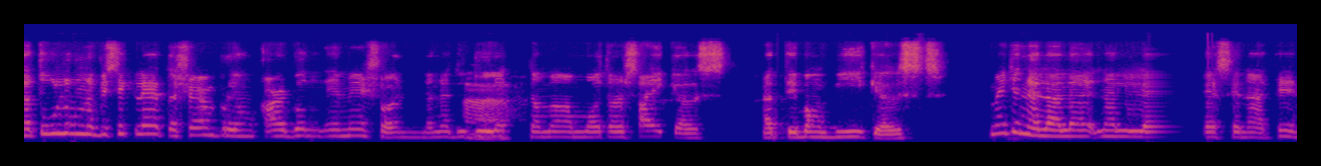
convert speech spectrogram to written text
sa tulong ng bisikleta syempre yung carbon emission na nadudulot ah. ng mga motorcycles at ibang vehicles medyo nalala nalalesen natin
